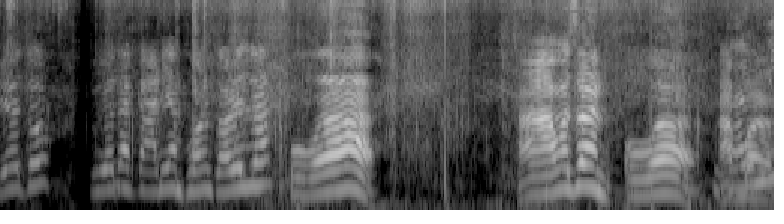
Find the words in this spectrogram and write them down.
આવ્યો તો? તું ફોન કરે છે? ઓવા. હા આવે છે ને. ઓવા. હા બરાબર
